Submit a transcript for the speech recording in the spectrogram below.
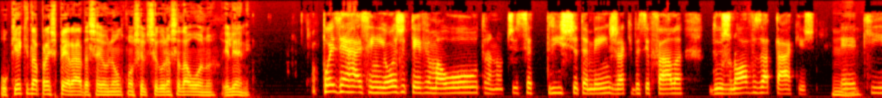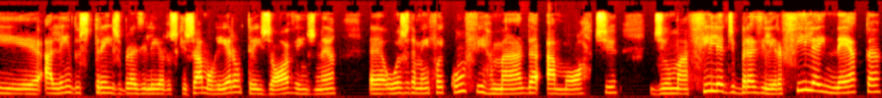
O que é que dá para esperar dessa reunião do Conselho de Segurança da ONU, Eliane? Pois é, Heisen, e hoje teve uma outra notícia triste também, já que você fala dos novos ataques. É uhum. É que além dos três brasileiros que já morreram, três jovens, né? É, hoje também foi confirmada a morte de uma filha de brasileira, filha e neta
